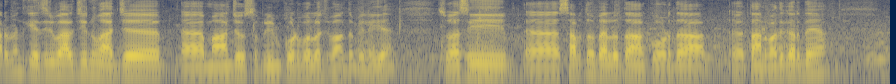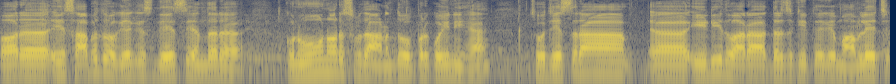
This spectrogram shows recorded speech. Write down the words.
ਅਰਵਿੰਦ ਕੇਜਰੀਵਾਲ ਜੀ ਨੂੰ ਅੱਜ ਮਾਨਯੋਗ ਸੁਪਰੀਮ ਕੋਰਟ ਵੱਲੋਂ ਜ਼ਮਾਨਤ ਮਿਲੀ ਹੈ। ਸੋ ਅਸੀਂ ਸਭ ਤੋਂ ਪਹਿਲਾਂ ਤਾਂ ਕੋਰਟ ਦਾ ਧੰਨਵਾਦ ਕਰਦੇ ਹਾਂ। ਔਰ ਇਹ ਸਾਬਤ ਹੋ ਗਿਆ ਕਿ ਇਸ ਦੇਸ਼ ਦੇ ਅੰਦਰ ਕਾਨੂੰਨ ਔਰ ਸੰਵਿਧਾਨ ਤੋਂ ਉੱਪਰ ਕੋਈ ਨਹੀਂ ਹੈ। ਸੋ ਜਿਸ ਤਰ੍ਹਾਂ ਈਡੀ ਦੁਆਰਾ ਦਰਜ ਕੀਤੇ ਗਏ ਮਾਮਲੇ 'ਚ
